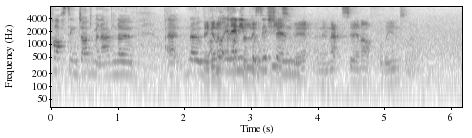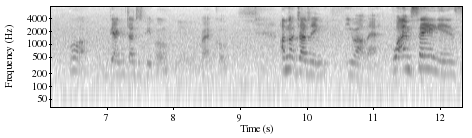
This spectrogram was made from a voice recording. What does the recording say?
casting judgment. I have no, uh, no. They're I'm not in any the little piece of position. it, and then that's enough for the internet. What? Bianca judges people. Yeah. Right, cool. I'm not judging you out there. What I'm saying is,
